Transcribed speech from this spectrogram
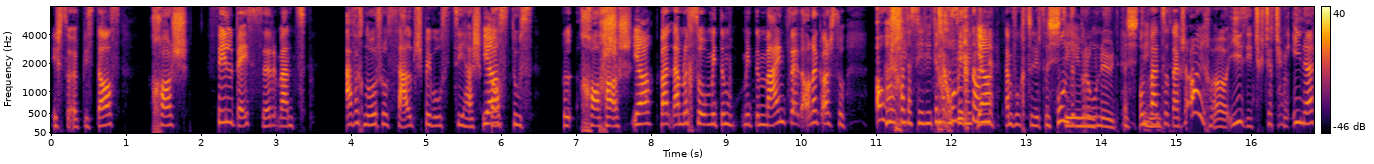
ist so etwas, das kannst viel besser, wenn du einfach nur schon Selbstbewusstsein hast, Ja. dass du es kannst. kannst. Ja. Wenn du nämlich so mit dem, mit dem Mindset angehst, so, oh, Ah, ich kann das hier nicht, ich kann das hier da nicht. Ja. Dann funktioniert Das es 100 Pro nicht. Und wenn du so denkst, oh, ich kann easy, rein,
